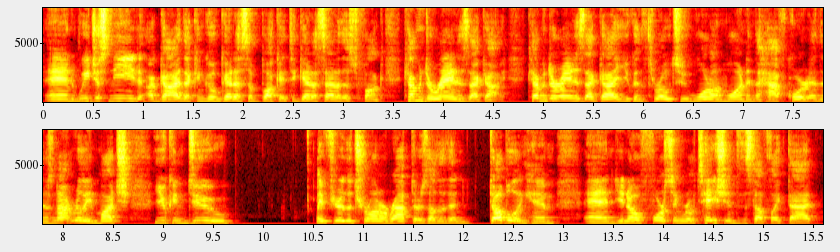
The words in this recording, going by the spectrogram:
and we just need a guy that can go get us a bucket to get us out of this funk. Kevin Durant is that guy. Kevin Durant is that guy you can throw to one on one in the half court, and there's not really much you can do if you're the Toronto Raptors other than doubling him and you know forcing rotations and stuff like that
